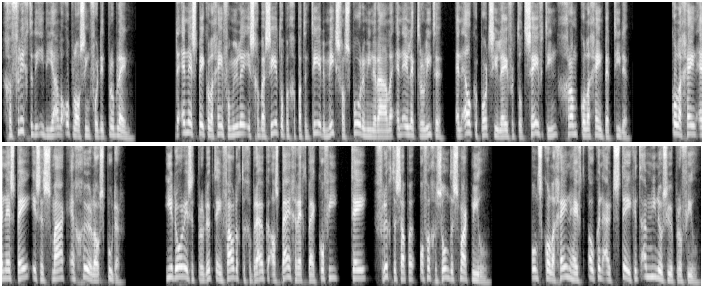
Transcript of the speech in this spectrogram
gewrichten de ideale oplossing voor dit probleem. De NSP-collageenformule is gebaseerd op een gepatenteerde mix van sporenmineralen en elektrolyten en elke portie levert tot 17 gram collageenpeptide. Collageen NSP is een smaak- en geurloos poeder. Hierdoor is het product eenvoudig te gebruiken als bijgerecht bij koffie, thee, vruchtensappen of een gezonde smart meal. Ons collageen heeft ook een uitstekend aminozuurprofiel.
